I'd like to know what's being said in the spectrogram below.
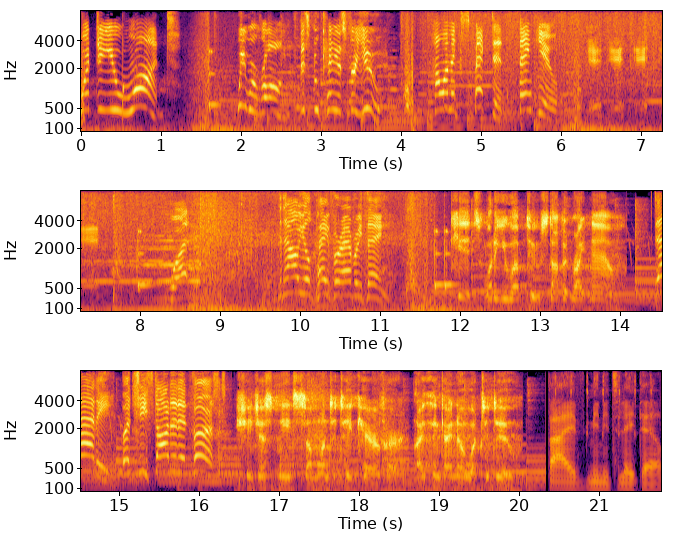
What do you want? We were wrong. This bouquet is for you. How unexpected. Thank you. what? Now you'll pay for everything. Kids, what are you up to? Stop it right now. Daddy, but she started it first. She just needs someone to take care of her. I think I know what to do. five minutes later.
